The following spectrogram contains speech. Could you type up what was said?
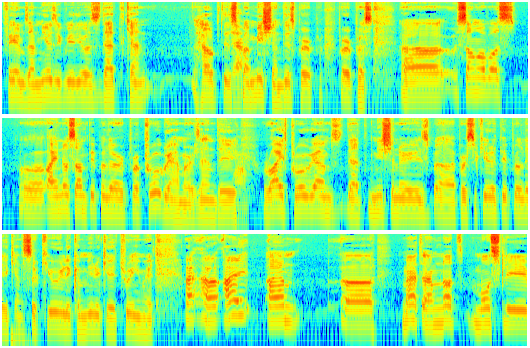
films and music videos that can help this Yeah. mission, this purp- purpose. Uh, some of us uh, I know some people are pro- programmers and they Wow. write programs that missionaries, uh, persecuted people, they can securely communicate through email. I, uh, I, I am, uh, Matt. I'm not mostly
